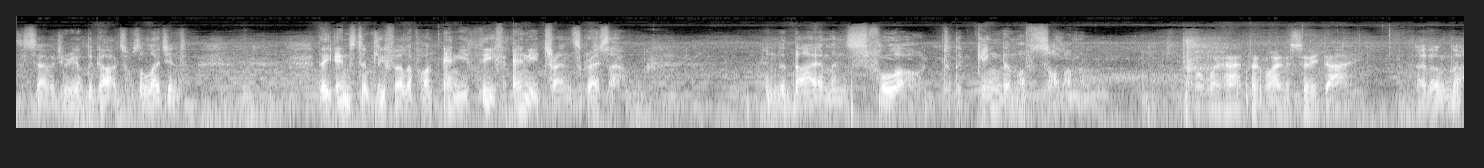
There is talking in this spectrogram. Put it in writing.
The savagery of the guards was a legend. They instantly fell upon any thief, any transgressor. And the diamonds flowed to the kingdom of Solomon. Well, what happened? Why did the city die? I don't know.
